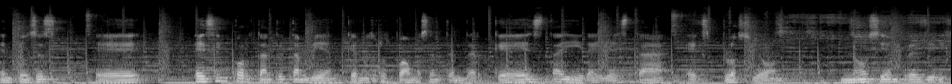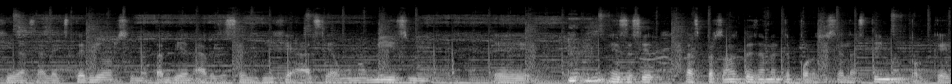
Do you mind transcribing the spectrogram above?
Entonces, eh, es importante también que nosotros podamos entender que esta ira y esta explosión no siempre es dirigida hacia el exterior, sino también a veces se dirige hacia uno mismo. Eh, es decir, las personas precisamente por eso se lastiman, porque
